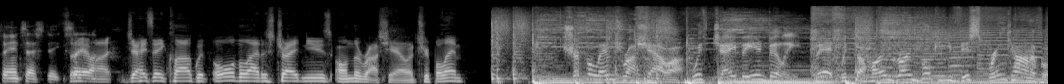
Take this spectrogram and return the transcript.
Fantastic. See you, mate. Jay Z Clark with all the latest trade news on the Rush Hour. Triple M. Triple M's Rush Hour with JB and Billy. Bet with the homegrown bookie this spring carnival.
